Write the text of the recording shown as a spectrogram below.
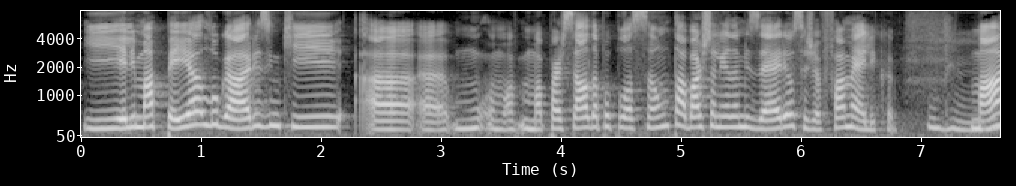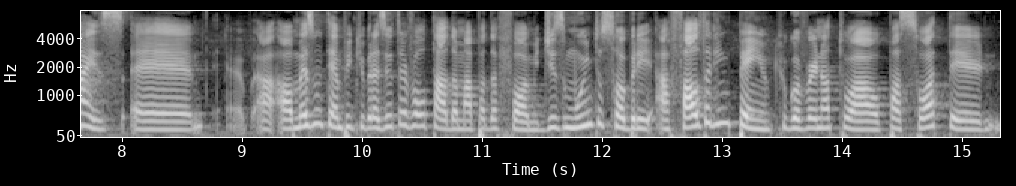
e ele mapeia lugares em que a, a, uma, uma, parcela da população está abaixo da linha da miséria, ou seja, famélica. Uhum. Mas, é, ao mesmo tempo em que o Brasil ter voltado ao mapa da fome diz muito sobre a falta de empenho que o governo atual passou a ter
